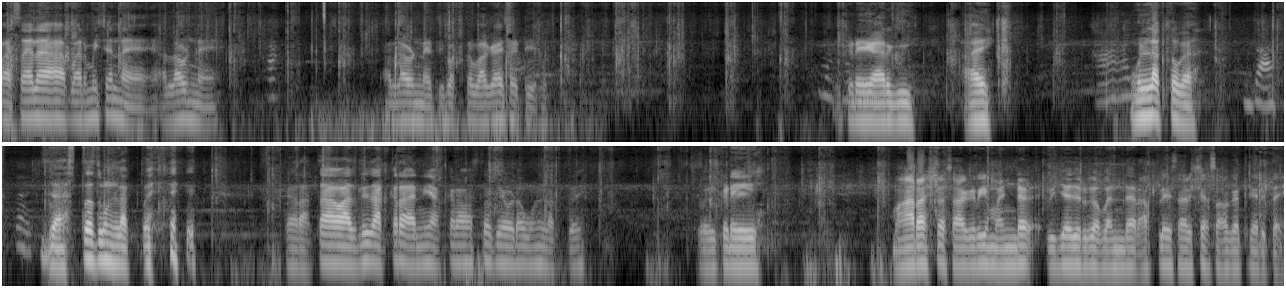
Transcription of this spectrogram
बसायला परमिशन नाही अलाउड नाही. अलाउड नाही ती फक्त बघायसाठी इकडे गार्गी आहे. ऊन लागतो का? जास्तच ऊन लागतंय. तर आता वाजलीच अकरा आणि अकरा वाजताच एवढं ऊन लागतंय. तो इकडे महाराष्ट्र सागरी मंडळ विजयदुर्ग बंदर आपले सरच्या स्वागत करीत आहे.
